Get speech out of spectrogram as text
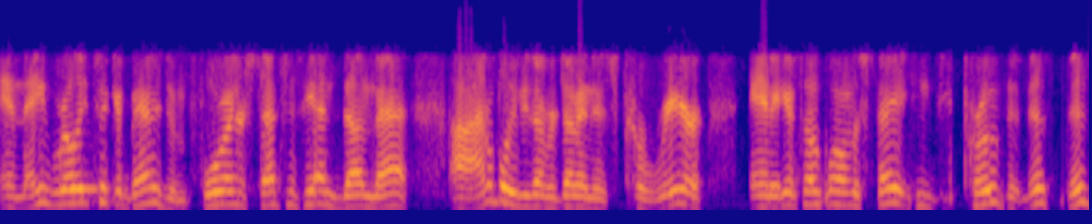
and they really took advantage of him. Four interceptions. He hadn't done that. Uh, I don't believe he's ever done it in his career. And against Oklahoma State, he proved that this this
